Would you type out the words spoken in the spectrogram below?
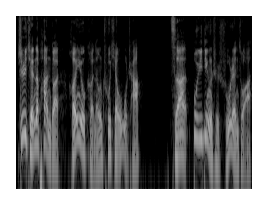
之前的判断很有可能出现误差，此案不一定是熟人作案。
